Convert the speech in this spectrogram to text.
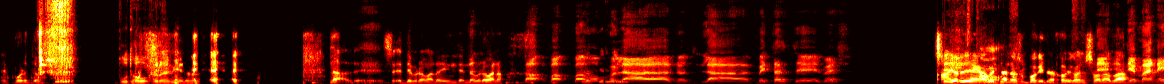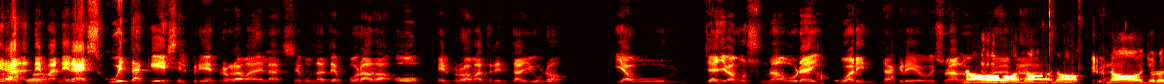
El puerto. Puto agujero de mierda. No, es de broma de Nintendo, pero bueno. va- va- vamos con la- las ventas del mes. Estamos. cuéntanos un poquito de hobby consola, de, va. de manera, Vamos a- de manera escueta, que es el primer programa de la segunda temporada o el programa 31, y aún ya llevamos una hora y 40, creo. Es una No, locura. no, no, no, yo lo-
